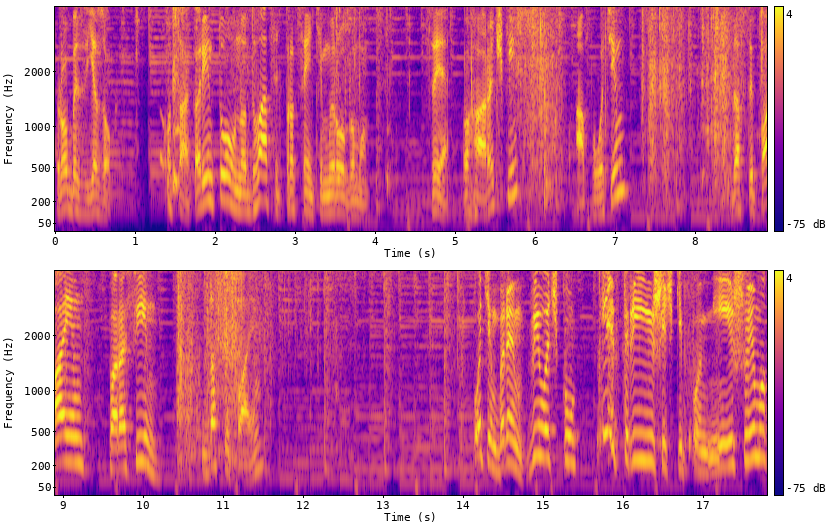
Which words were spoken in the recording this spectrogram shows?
робить зв'язок. Отак, орієнтовно 20% ми робимо це огарочки, а потім досипаємо парафін. Досипаємо. Потім беремо вілочку і трішечки помішуємо.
